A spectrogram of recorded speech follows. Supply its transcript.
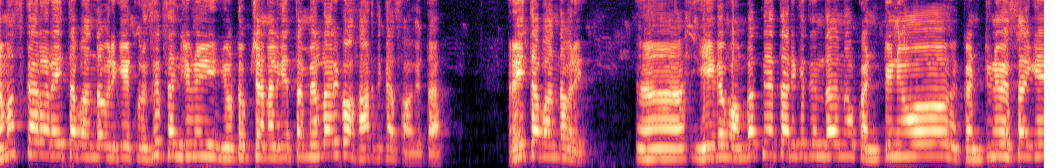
ನಮಸ್ಕಾರ ರೈತ ಬಾಂಧವರಿಗೆ ಕೃಷಿ ಸಂಜೀವಿನಿ ಯೂಟ್ಯೂಬ್ ಚಾನಲ್ಗೆ ತಮ್ಮೆಲ್ಲರಿಗೂ ಹಾರ್ದಿಕ ಸ್ವಾಗತ. ರೈತ ಬಾಂಧವರೇ ಈಗ ಒಂಬತ್ತನೇ ತಾರೀಕಿನಿಂದ ನಾವು ಕಂಟಿನ್ಯೂ ಕಂಟಿನ್ಯೂಸ್ ಆಗಿ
